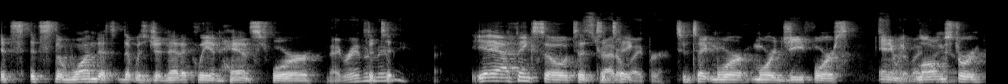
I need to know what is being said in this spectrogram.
it's it's the one that's that was genetically enhanced for Night Raven, maybe. yeah, I think so. To, to take Viper. to take more more G force. Anyway, long story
